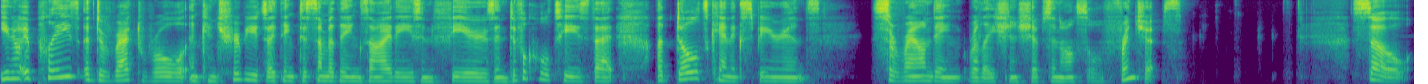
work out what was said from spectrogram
You know, it plays a direct role and contributes, I think, to some of the anxieties and fears and difficulties that adults can experience surrounding relationships and also friendships. So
